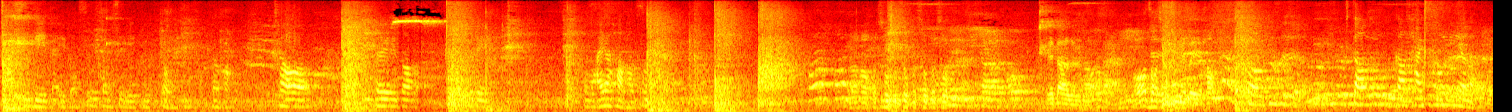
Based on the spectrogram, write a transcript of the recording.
八十给带一个，十三十给到很好。超还有一个，对不对？我还要好好做。好好，不错不错不错不错。别打人哈，我早就准备好。哦，就是搞搞他多年了。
